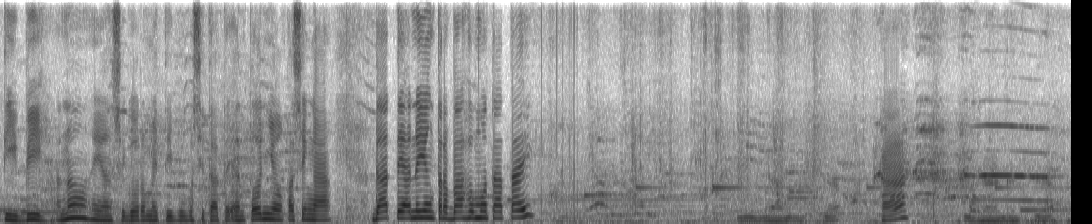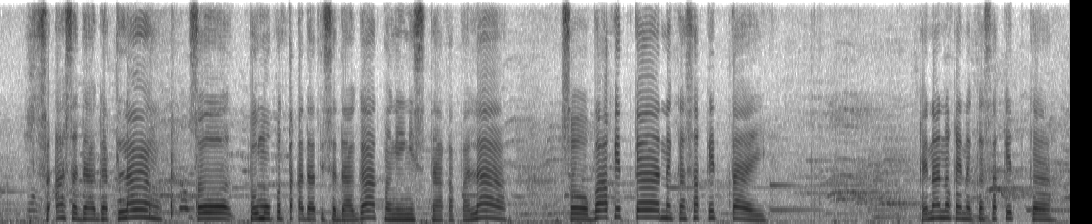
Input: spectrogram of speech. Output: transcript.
TB. Ano? Ayan, siguro may TB po si Tatay Antonio. Kasi nga, dati ano yung trabaho mo, Tatay? Ha? Sa, ah, sa dagat lang. So, pumupunta ka dati sa dagat, mangingisda ka pala. So, bakit ka nagkasakit, Tay? Kaya nano kay nagkasakit ka?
